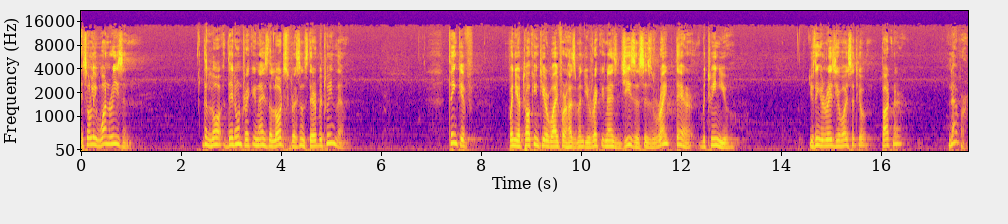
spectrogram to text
It's only one reason. The Lord, they don't recognize the Lord's presence there between them. Think if, when you're talking to your wife or husband, you recognize Jesus is right there between you. You think you raise your voice at your partner? Never.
